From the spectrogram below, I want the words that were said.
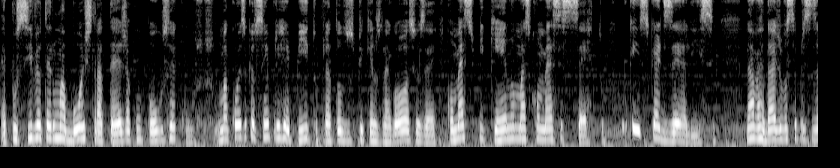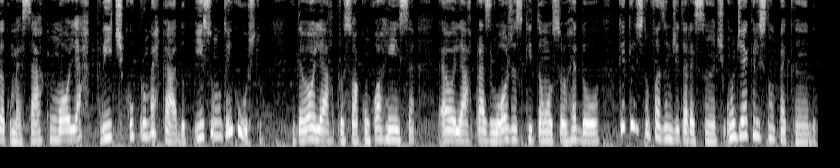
É possível ter uma boa estratégia com poucos recursos. Uma coisa que eu sempre repito para todos os pequenos negócios é: comece pequeno, mas comece certo. Que isso quer dizer, Alice? Na verdade, você precisa começar com um olhar crítico para o mercado. Isso não tem custo. Então, é olhar para sua concorrência, é olhar para as lojas que estão ao seu redor. O que, é que eles estão fazendo de interessante? Onde é que eles estão pecando?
